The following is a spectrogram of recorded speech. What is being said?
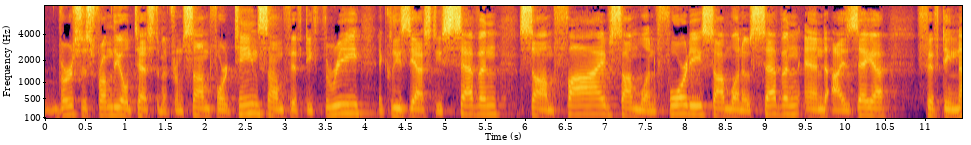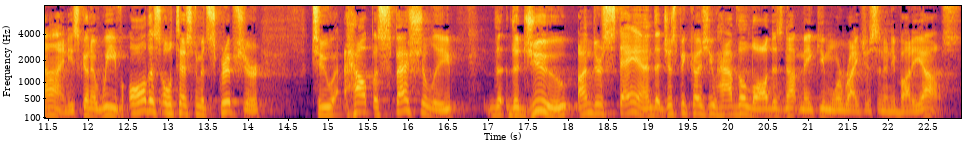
verses from the Old Testament, from Psalm 14, Psalm 53, Ecclesiastes 7, Psalm 5, Psalm 140, Psalm 107, and Isaiah 59. He's going to weave all this Old Testament scripture to help especially the, the Jew understand that just because you have the law does not make you more righteous than anybody else.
